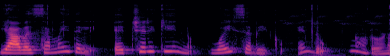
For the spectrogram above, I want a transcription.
ಯಾವ ಸಮಯದಲ್ಲಿ ಎಚ್ಚರಿಕೆಯನ್ನು ವಹಿಸಬೇಕು ಎಂದು ನೋಡೋಣ.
